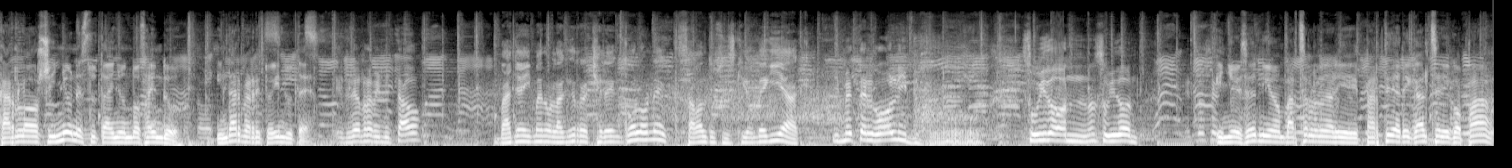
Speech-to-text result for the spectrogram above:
Carlos Inon ez dut hain ondo zaindu. Indar berritu egin dute. rehabilitado Baina Imanol Agirretxeren gol honek zabaldu zizkion begiak. y mete el gol y subidón, ¿no? subidón. Inoiz ez nion Bartzelonari partidarik galtzeriko pa,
